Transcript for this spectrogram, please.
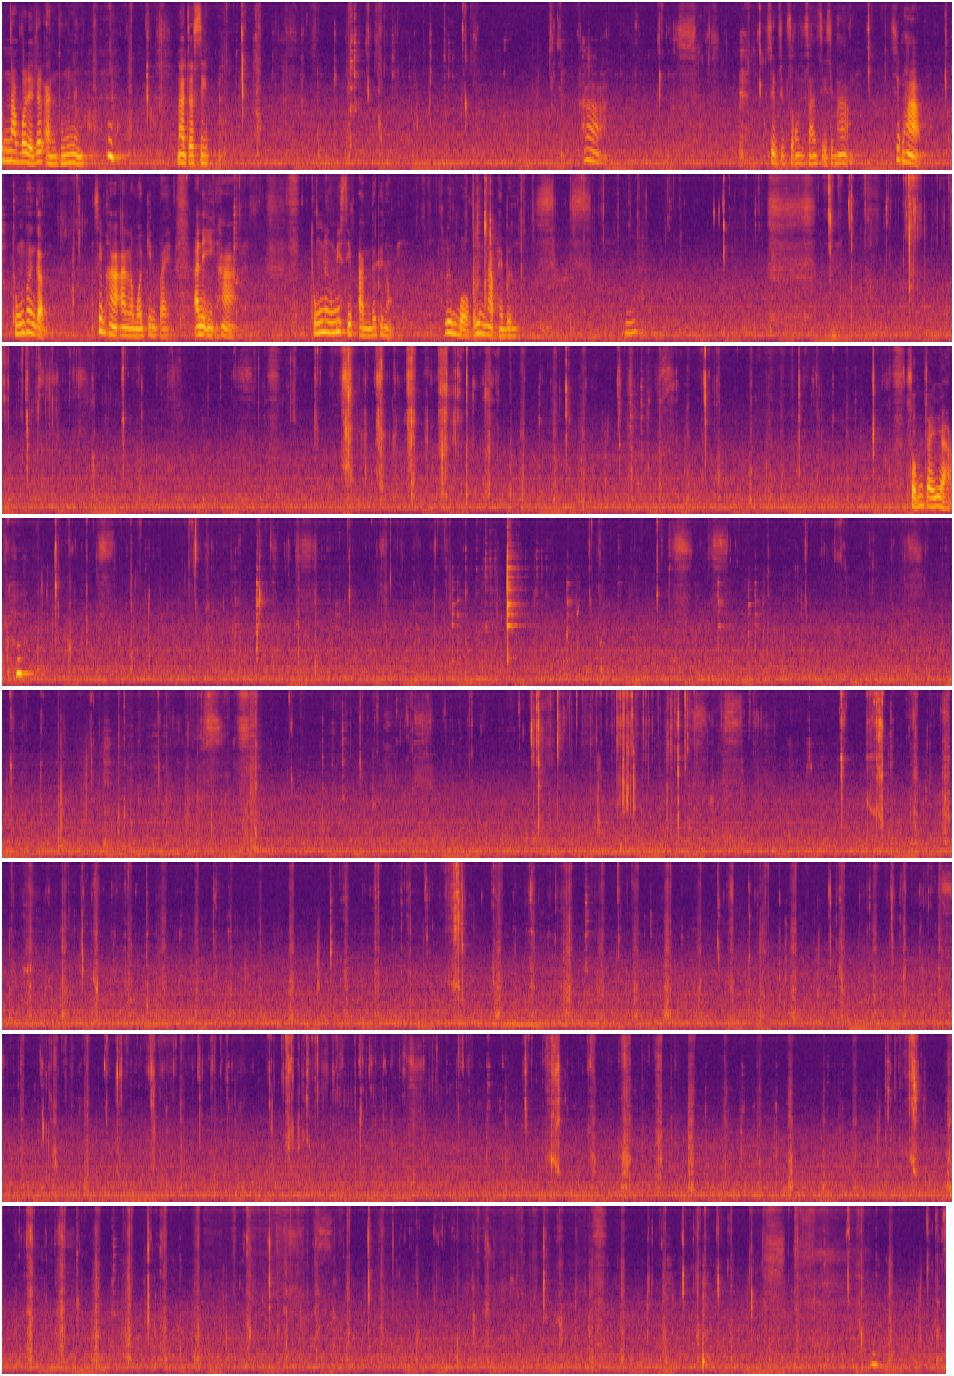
ลืมนับว่าเดี๋ยวจะอันถุงหนึ่ง น่าจะสิบห้าสิบสิบสองสิบสามสี่สิบห้าสิบห้าถุงเพิ่นกับสิบห้าอันเราหมดกินไป อันนี้อีกห้าถุงหนึ่งมีสิบอันด้วยพี่น้องลืมบอกลืมนับให้เบิ่ง สมใจอยาก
